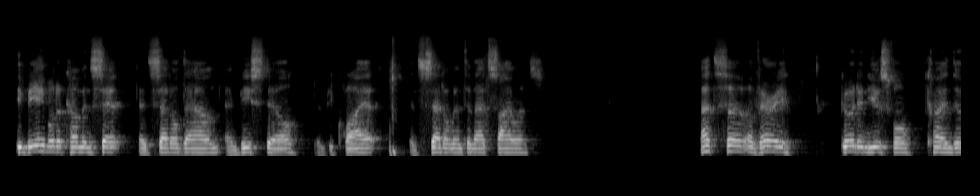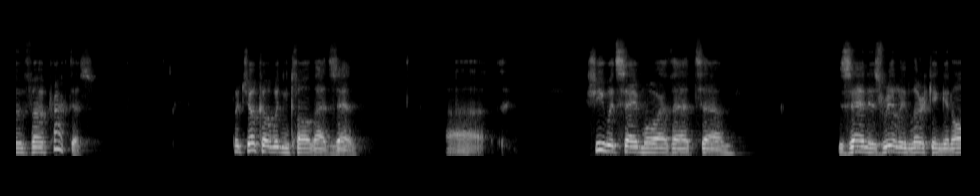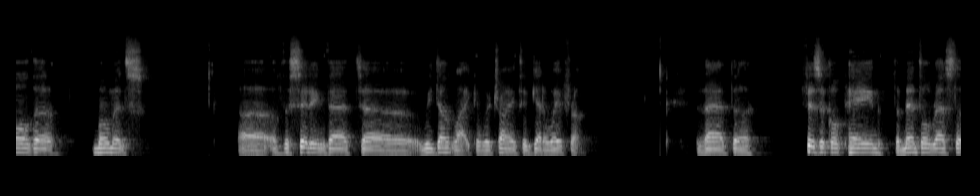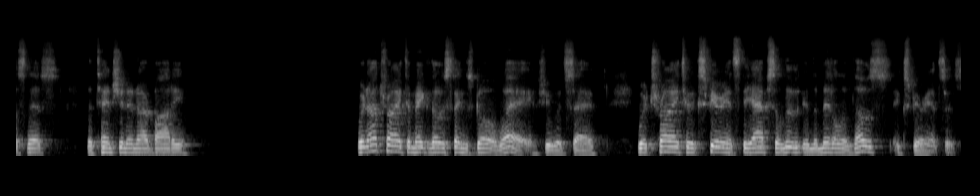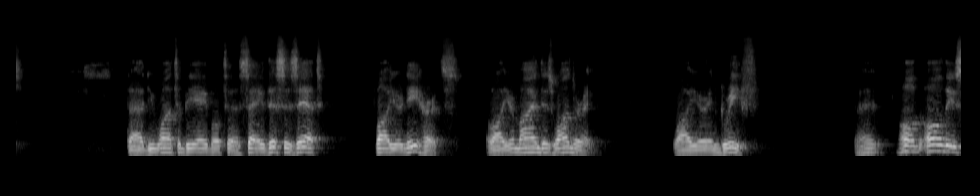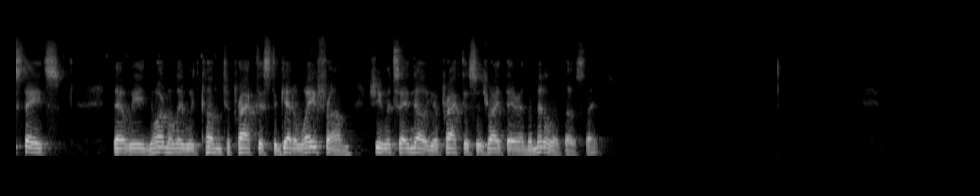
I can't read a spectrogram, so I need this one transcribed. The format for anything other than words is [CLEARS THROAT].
to be able to come and sit and settle down and be still and be quiet and settle into that silence. That's a, a very good and useful kind of uh, practice. But Joko wouldn't call that Zen. Uh, she would say more that um, Zen is really lurking in all the moments of the sitting that uh, we don't like and we're trying to get away from. That the physical pain, the mental restlessness, the tension in our body, we're not trying to make those things go away, she would say. We're trying to experience the absolute in the middle of those experiences. That you want to be able to say, This is it, while your knee hurts, while your mind is wandering, while you're in grief. Right? All, all these states that we normally would come to practice to get away from, she would say, No, your practice is right there in the middle of those things.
